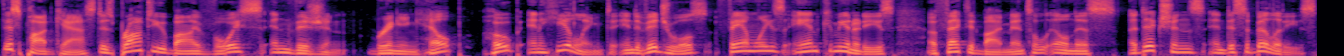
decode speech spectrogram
This podcast is brought to you by Voice and Vision, bringing help, hope, and healing to individuals, families, and communities affected by mental illness, addictions, and disabilities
